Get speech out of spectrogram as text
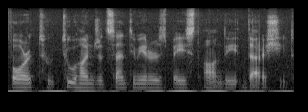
4 to 200 centimeters based on the datasheet.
